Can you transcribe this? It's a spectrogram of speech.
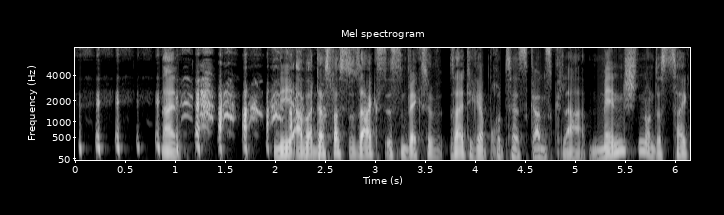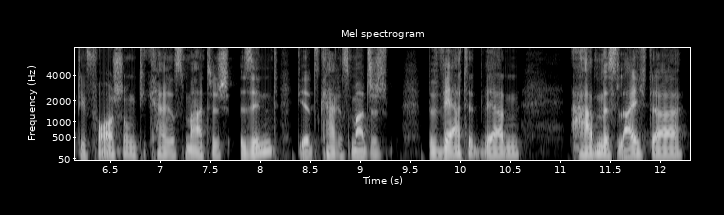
nein. Nee, aber das, was du sagst, ist ein wechselseitiger Prozess, ganz klar. Menschen, und das zeigt die Forschung, die charismatisch sind, die als charismatisch bewertet werden, haben es leichter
